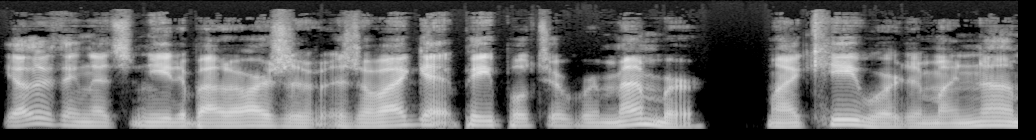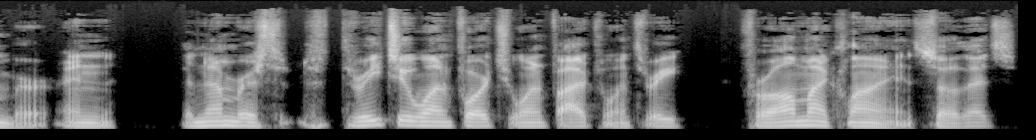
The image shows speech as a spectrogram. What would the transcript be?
the other thing that's neat about ours is, is if I get people to remember my keyword and my number, and the number is 321 421 5213 for all my clients. So that's,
